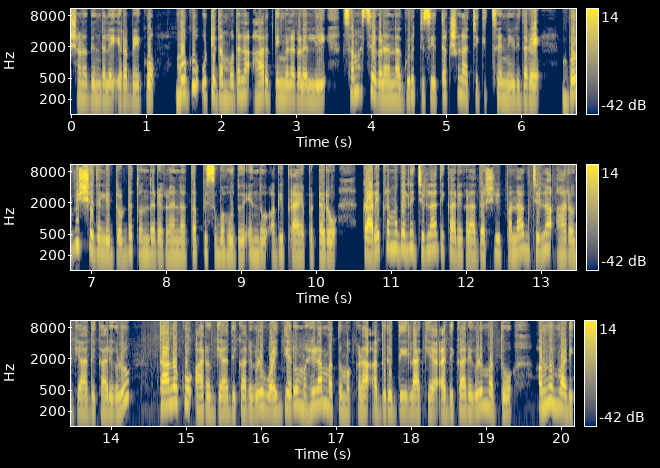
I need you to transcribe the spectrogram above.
ಕ್ಷಣದಿಂದಲೇ ಇರಬೇಕು. ಮಗು ಹುಟ್ಟಿದ ಮೊದಲ ಆರು ತಿಂಗಳಲ್ಲಿ ಸಮಸ್ಯೆಗಳನ್ನು ಗುರುತಿಸಿ ತಕ್ಷಣ ಚಿಕಿತ್ಸೆ ನೀಡಿದರೆ ಭವಿಷ್ಯದಲ್ಲಿ ದೊಡ್ಡ ತೊಂದರೆಗಳನ್ನು ತಪ್ಪಿಸಬಹುದು ಎಂದು ಅಭಿಪ್ರಾಯಪಟ್ಟರು. ಕಾರ್ಯಕ್ರಮದಲ್ಲಿ ಜಿಲ್ಲಾಧಿಕಾರಿಗಳಾದ ಶಿಲ್ಪನಾಗ್, ಜಿಲ್ಲಾ ಆರೋಗ್ಯಾಧಿಕಾರಿಗಳು ತಾಲೂಕು ಆರೋಗ್ಯಾಧಿಕಾರಿಗಳು ವೈದ್ಯರು, ಮಹಿಳಾ ಮತ್ತು ಮಕ್ಕಳ ಅಭಿವೃದ್ಧಿ ಇಲಾಖೆಯ ಅಧಿಕಾರಿಗಳು ಮತ್ತು ಅಂಗನವಾಡಿ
